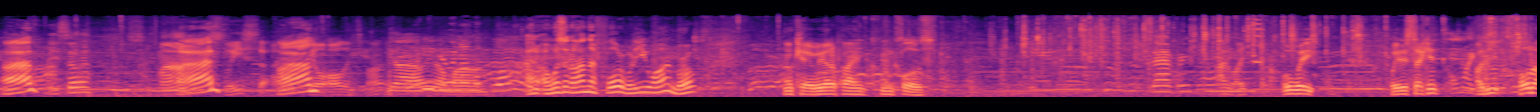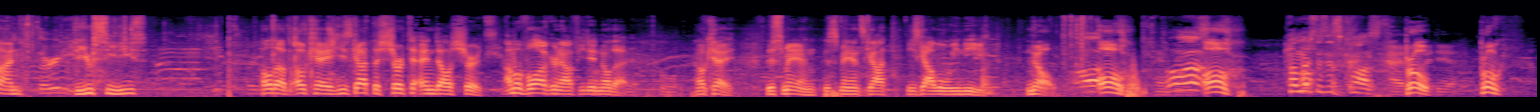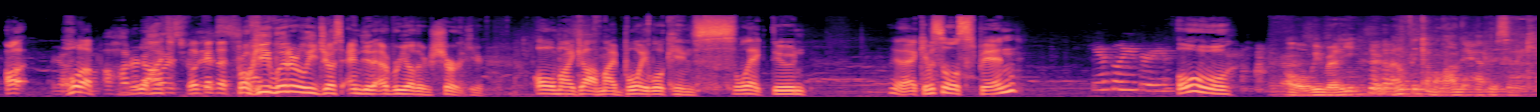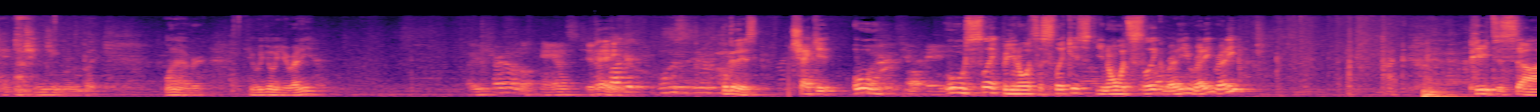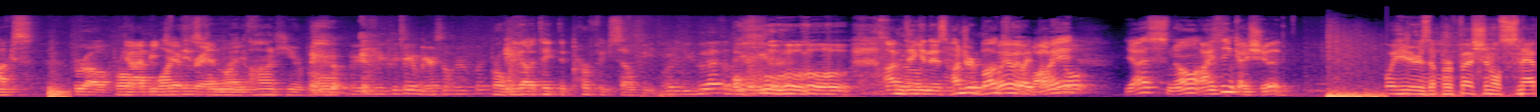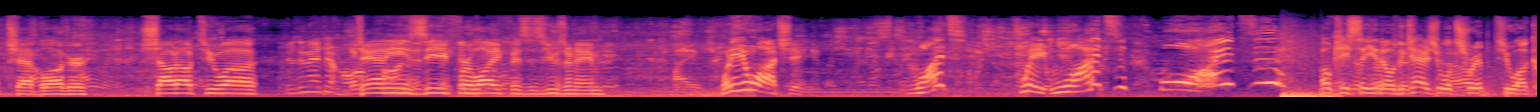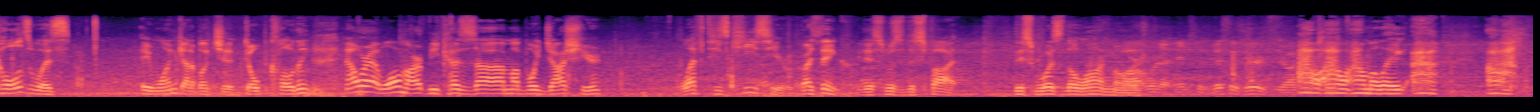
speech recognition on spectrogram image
Mom? Lisa? Mom? Mom? Lisa. Mom? know Alden's mom. Yeah, What are you doing on the floor? I, I wasn't on the floor. What are you on, bro? Okay, we gotta find clean clothes. I like Oh wait, wait a second. Oh my Are god. these- hold on. 30. Do you see these? Hold up. Okay, he's got the shirt to end all shirts. I'm a vlogger now. If you didn't know that. Okay, this man, this man's got, he's got what we need. No. Oh. Oh, Oh, how much does this cost? bro, bro. Uh, hold up. A hundred dollars for Look at this? Bro, he literally just ended every other shirt here. Oh my god, my boy looking slick, dude. Look at that. Give us a little spin. Oh. Oh, are we ready? I don't think I'm allowed to have this in a changing room, but whatever. Here we go. You ready? Are you trying on the pants too? Hey, Pocket- what is it? look at this. Check it. Oh, oh, slick. But you know what's the slickest? You know what's slick? Ready? Ready? Ready? God. pizza socks. Bro, Bro, gotta be what is different. going like- on here, bro? Can you take a mirror selfie real quick? Bro, we gotta take the perfect selfie. Who has the Oh, I'm digging this. Hundred bucks. Wait, do wait, I buy we it? go- Yes. No. I think I should. Boy, here is a professional Snapchat vlogger. Shout out to uh, Just imagine all Danny Z for life is his username. What are you watching? What? Wait, what? What? Okay, so you know the casual trip to uh, Kohl's was A1. Got a bunch of dope clothing. Now we're at Walmart because uh, my boy Josh here left his keys here. I think this was the spot. This was the lawnmower. We're gonna enter- This was yours, Josh. Ow, ow, ow, my leg. Ah, ah.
